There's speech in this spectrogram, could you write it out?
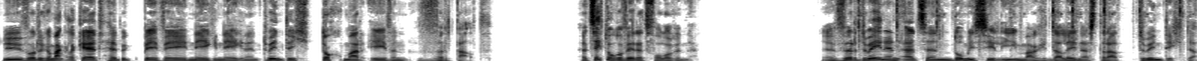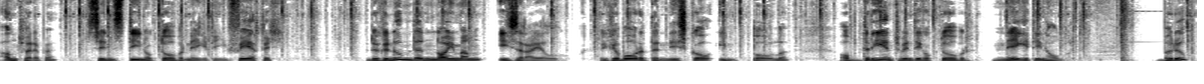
Nu, voor de gemakkelijkheid heb ik PV 929 toch maar even vertaald. Het zegt ongeveer het volgende. Verdwenen uit zijn domicilie Magdalena straat 20 te Antwerpen sinds 10 oktober 1940 de genoemde Neumann Israël, geboren te Nisko in Polen op 23 oktober 1900. Beroep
